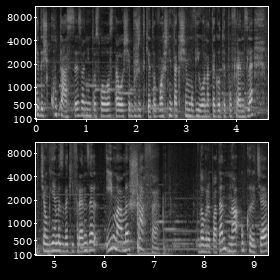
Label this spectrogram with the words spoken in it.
kiedyś kutasy, zanim to słowo stało się brzydkie, to właśnie tak się mówiło na tego typu frędzle. Ciągniemy za taki frędzel i mamy szafę dobry patent na ukrycie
